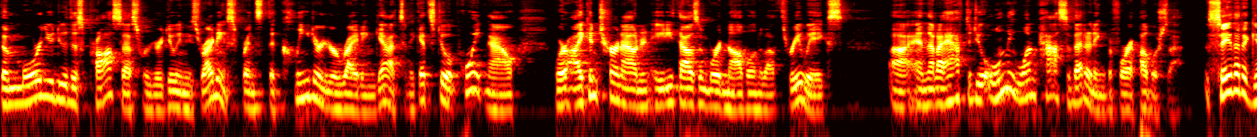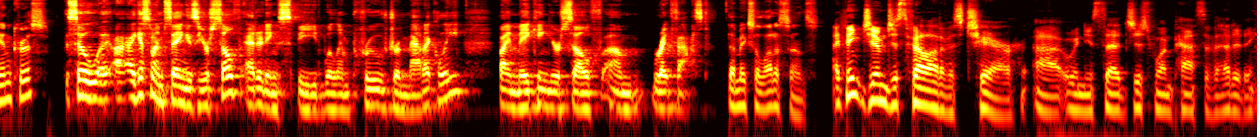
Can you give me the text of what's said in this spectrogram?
the more you do this process where you're doing these writing sprints, the cleaner your writing gets, and it gets to a point now where I can turn out an eighty thousand word novel in about three weeks, uh, and that I have to do only one pass of editing before I publish that. Say that again, Chris. So I guess what I'm saying is your self-editing speed will improve dramatically by making yourself um, write fast. That makes a lot of sense. I think Jim just fell out of his chair uh, when you said just one pass of editing.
